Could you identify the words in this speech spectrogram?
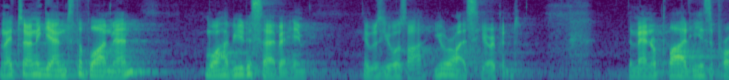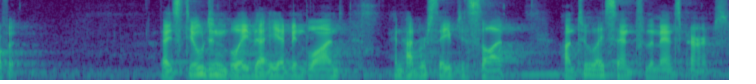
they turn again to the blind man. What have you to say about him? It was yours, your eyes he opened. The man replied, He is a prophet. They still didn't believe that he had been blind and had received his sight until they sent for the man's parents.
